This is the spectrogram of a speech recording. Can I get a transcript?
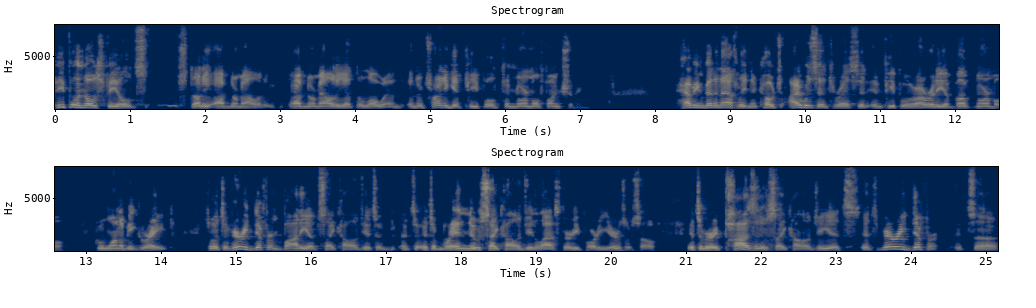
people in those fields study abnormality, abnormality at the low end, and they're trying to get people to normal functioning. Having been an athlete and a coach, I was interested in people who are already above normal who want to be great. So it's a very different body of psychology. It's a, it's a, it's a brand new psychology the last 30, 40 years or so. It's a very positive psychology. It's it's very different. It's uh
